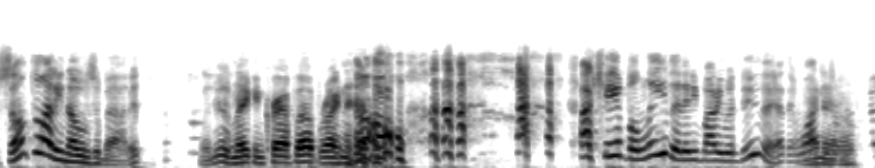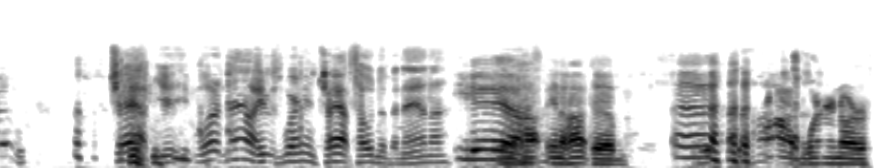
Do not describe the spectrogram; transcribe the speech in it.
Somebody knows about it. They're just making crap up right now. No. I can't believe that anybody would do that. That watches know. our show. Chap, you, you- what now? He was wearing chaps holding a banana. In a Yeah. hot in a hot tub. Uh, Rob wearing our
